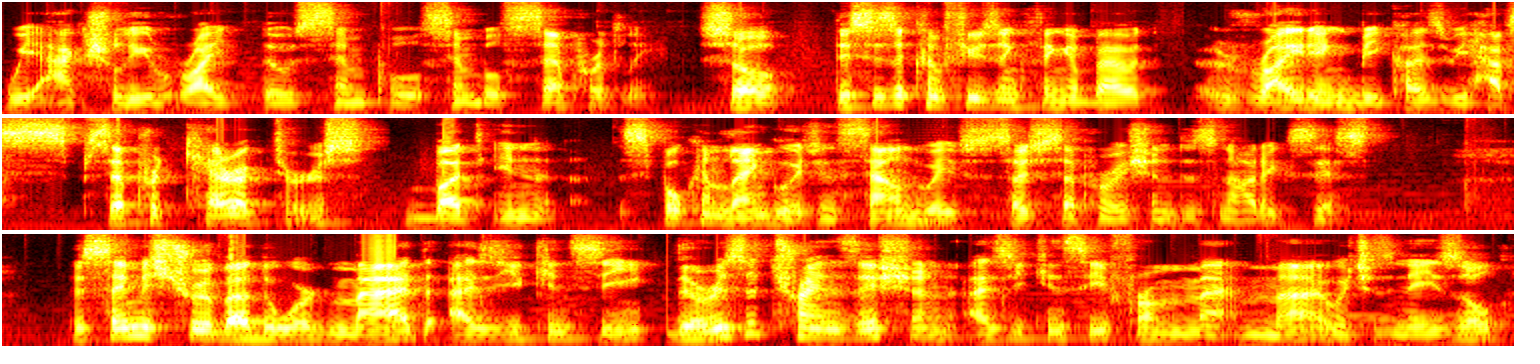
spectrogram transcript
we actually write those simple symbols separately. So this is a confusing thing about writing because we have separate characters, but in spoken language, in sound waves, such separation does not exist. The same is true about the word mad. As you can see, there is a transition, as you can see from ma, ma which is nasal,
